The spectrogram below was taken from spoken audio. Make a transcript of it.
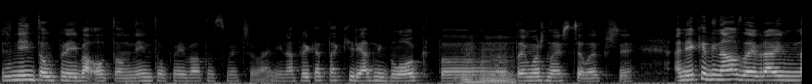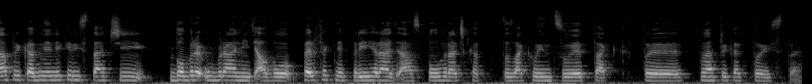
že nie je to úplne iba o tom, nie je to úplne iba o tom smečovaní. Napríklad taký riadny blok, to, mm-hmm. to je možno ešte lepšie. A niekedy naozaj vravím, napríklad mne niekedy stačí dobre ubrániť alebo perfektne prihrať a spoluhračka to zaklincuje, tak to je to napríklad to isté.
